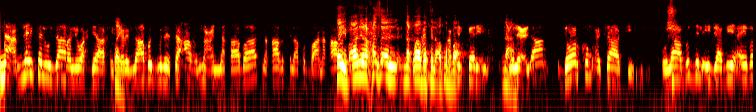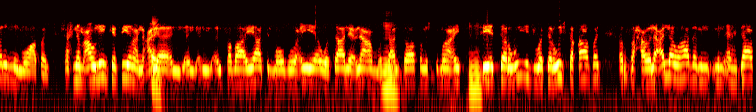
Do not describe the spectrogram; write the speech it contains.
نعم ليس الوزارة لوحدها أخي طيب. الكريم لابد من التعاون مع النقابات نقابة الأطباء نقابة طيب أنا راح أسأل نقابة الأطباء الكريم نعم. والإعلام دوركم أساسي ولا بد الإيجابية أيضا من المواطن، إحنا معولين كثيرا على طيب. ال- الفضائيات الموضوعية وسائل الاعلام. وسائل التواصل الاجتماعي. في الترويج وترويج ثقافة الصحة ولعله هذا من من أهداف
